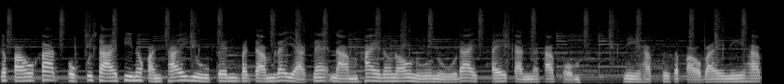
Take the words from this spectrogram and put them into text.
กระเป๋าคาดอกผู้ชายที่น้องขวัญใช้อยู่เป็นประจำและอยากแนะนำให้น้องๆหนูๆได้ใช้กันนะครับ ผมนี่ครับคือกระเป๋าใบนี้ครับ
